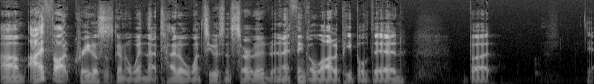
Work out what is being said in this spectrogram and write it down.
Um, I thought Kratos was going to win that title once he was inserted, and I think a lot of people did. But yeah,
